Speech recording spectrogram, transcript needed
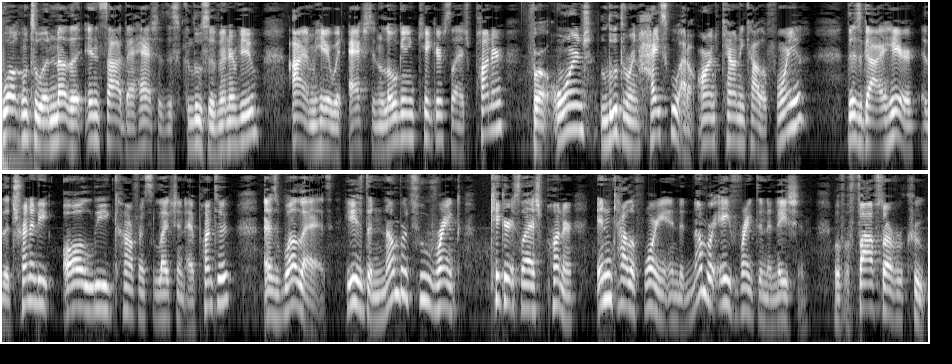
Welcome to another Inside the Hashes exclusive interview. I am here with Ashton Logan, kicker slash punter for Orange Lutheran High School out of Orange County, California. This guy here is a Trinity All League Conference selection at punter, as well as he is the number two ranked kicker slash punter in California and the number eight ranked in the nation with a five star recruit.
